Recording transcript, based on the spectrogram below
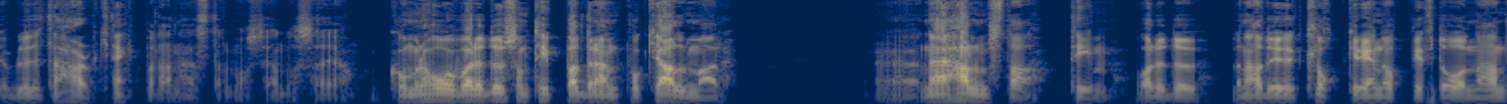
jag blev lite halvknäckt på den hästen måste jag ändå säga. Kommer du ihåg, var det du som tippade den på Kalmar? Uh, nej, Halmstad, Tim, var det du? Den hade ju klockren uppgift då när han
